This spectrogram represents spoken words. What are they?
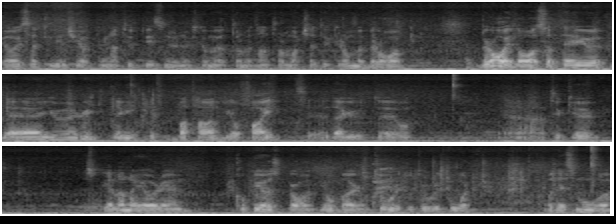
jag har ju sett Linköping naturligtvis nu när vi ska möta dem ett antal matcher. Jag tycker de är bra, bra idag, så att det, är ju, det är ju en riktig, riktig batalj och fight eh, där ute. Och, eh, jag tycker spelarna gör det kopiöst bra, jobbar otroligt, otroligt hårt. Och det är små,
